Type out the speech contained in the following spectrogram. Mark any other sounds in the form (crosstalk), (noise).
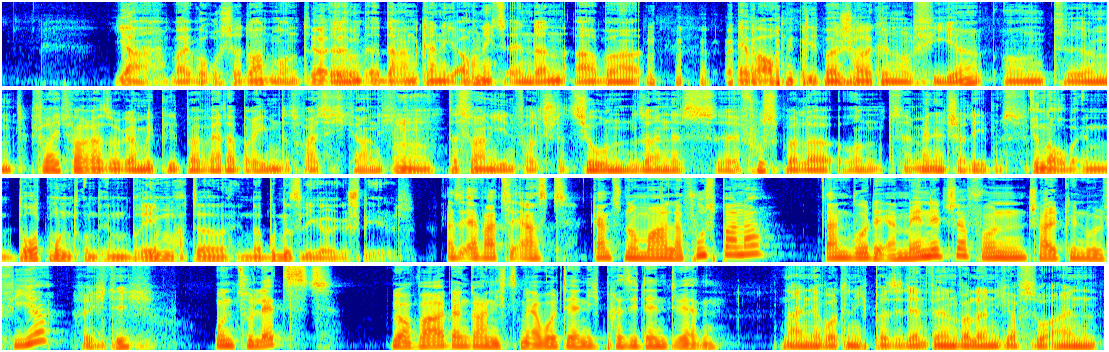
Ja, bei Borussia Dortmund. Ja, ähm, daran kann ich auch nichts ändern, aber (laughs) er war auch Mitglied bei Schalke 04 und ähm, vielleicht war er sogar Mitglied bei Werder Bremen, das weiß ich gar nicht. Mhm. Das waren jedenfalls Stationen seines äh, Fußballer- und äh, Managerlebens. Genau, aber in Dortmund und in Bremen hat er in der Bundesliga gespielt. Also er war zuerst ganz normaler Fußballer, dann wurde er Manager von Schalke 04 Richtig? und zuletzt ja, war er dann gar nichts mehr. Er wollte ja nicht Präsident werden. Nein, er wollte nicht Präsident werden, weil er nicht auf so einen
